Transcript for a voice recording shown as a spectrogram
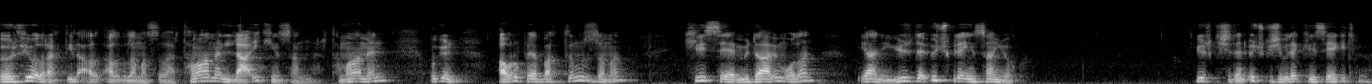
Örfi olarak dil algılaması var. Tamamen laik insanlar. Tamamen bugün Avrupa'ya baktığımız zaman kiliseye müdavim olan yani yüzde üç bile insan yok. Yüz kişiden üç kişi bile kiliseye gitmiyor.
